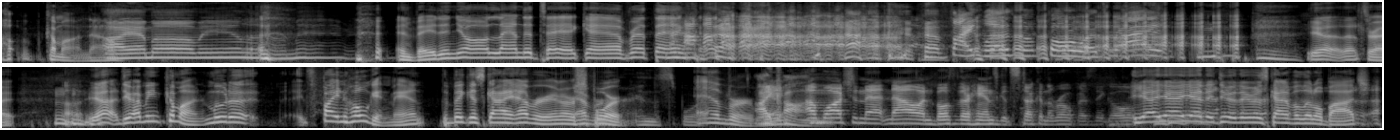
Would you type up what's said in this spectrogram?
ho- come on now. I am a man. man. Invading your land to take everything. Fight once before was right. yeah, that's right. Uh, yeah, dude. I mean, come on, Muta. It's fighting Hogan, man, the biggest guy ever in our Ever sport, in the sport. ever. man. Icon. I'm watching that now, and both of their hands get stuck in the rope as they go over. Yeah, yeah, yeah. They do. There was kind of a little botch.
